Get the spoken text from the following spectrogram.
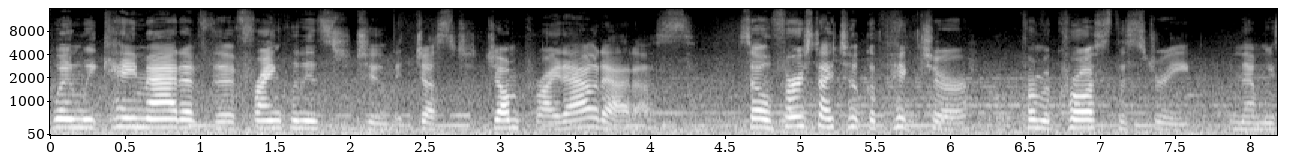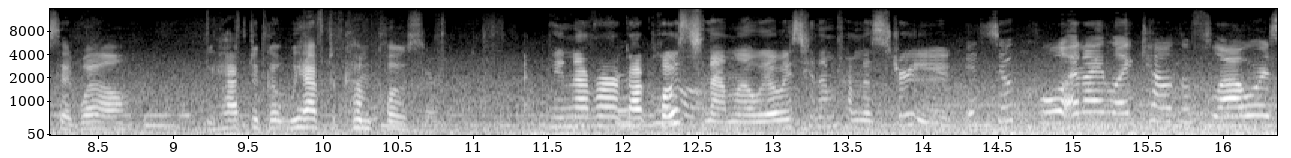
When we came out of the Franklin Institute, it just jumped right out at us. So first I took a picture from across the street, and then we said, well, we have to go. We have to come closer. We never got close to them though. We always see them from the street. It's so cool, and I like how the flowers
